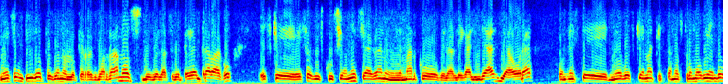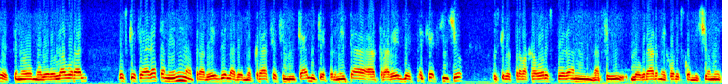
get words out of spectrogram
En ese sentido, pues bueno, lo que resguardamos desde la Secretaría del Trabajo es que esas discusiones se hagan en el marco de la legalidad y ahora con este nuevo esquema que estamos promoviendo, este nuevo modelo laboral, pues que se haga también a través de la democracia sindical y que permita a través de este ejercicio pues que los trabajadores puedan así lograr mejores condiciones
